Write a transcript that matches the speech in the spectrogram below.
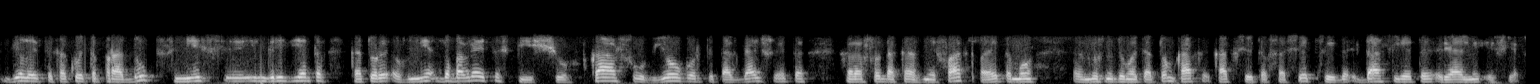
делается какой-то продукт, смесь э, ингредиентов, который вне, добавляется в пищу, в кашу, в йогурт и так дальше. Это хорошо доказанный факт, поэтому э, нужно думать о том, как, как все это в соседстве, даст ли это реальный эффект.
